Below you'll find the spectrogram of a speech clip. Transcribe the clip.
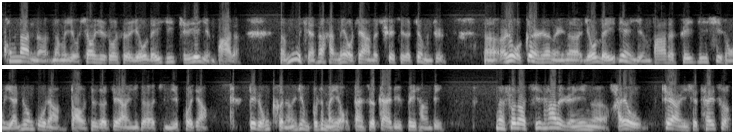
空难呢，那么有消息说是由雷击直接引发的，呃，目前呢还没有这样的确切的证据。呃，而且我个人认为呢，由雷电引发的飞机系统严重故障导致的这样一个紧急迫降，这种可能性不是没有，但是概率非常低。那说到其他的原因呢，还有这样一些猜测，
